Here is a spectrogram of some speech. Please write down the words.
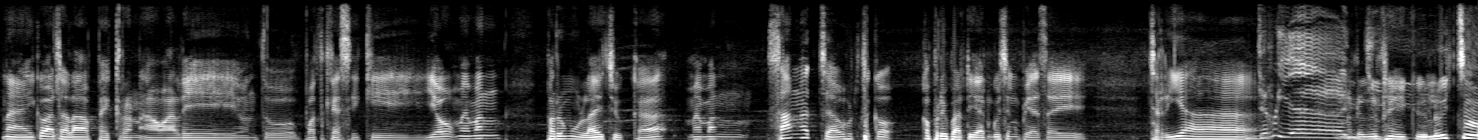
nah itu adalah background awali untuk podcast iki yo memang baru mulai juga memang sangat jauh teko kepribadianku sing biasa ceria. Ceria. ngono iku lucu.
